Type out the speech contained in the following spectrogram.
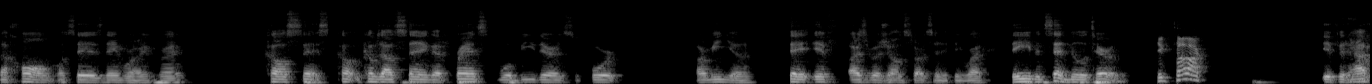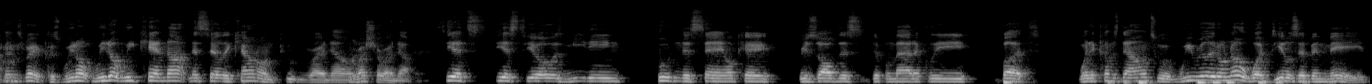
Macron, let's say his name right, right, calls, says, comes out saying that France will be there and support Armenia, say if Azerbaijan starts anything, right? They even said militarily TikTok. if it happens, great. Because we don't, we don't, we cannot necessarily count on Putin right now in Right. Russia right now. CS, CSTO is meeting. Putin is saying, okay, resolve this diplomatically. But when it comes down to it, we really don't know what deals have been made.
